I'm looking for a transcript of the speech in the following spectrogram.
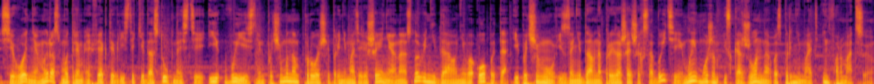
Сегодня мы рассмотрим эффекты эвристики доступности и выясним, почему нам проще принимать решения на основе недавнего опыта и почему из-за недавно произошедших событий мы можем искаженно воспринимать информацию.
